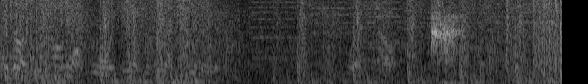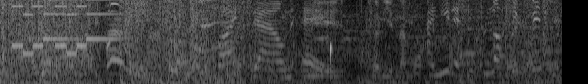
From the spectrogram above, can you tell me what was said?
ที่โดดที่ห้องหัวกูที่เราไม่อยากพูดเลยปวดแล้ว Spike down เอ A. เธอรีนนะหมด I need it. Blocking vision.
